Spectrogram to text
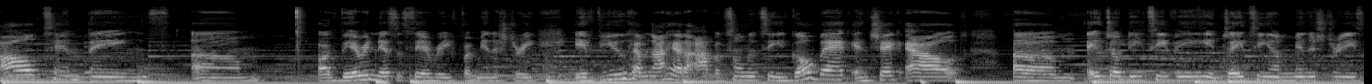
all 10 things um, are very necessary for ministry. If you have not had an opportunity, go back and check out um, HOD TV and JTM Ministries.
